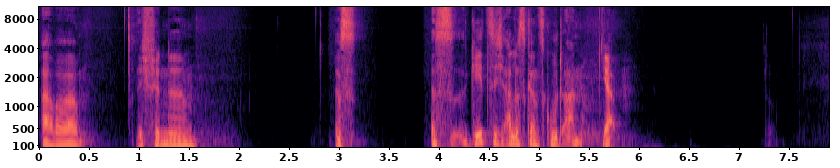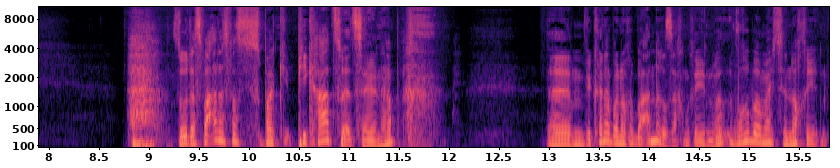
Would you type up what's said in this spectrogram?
Aber ich finde, es, es geht sich alles ganz gut an. Ja. So, das war alles, was ich zu Picard zu erzählen habe. ähm, wir können aber noch über andere Sachen reden. Worüber möchtest du noch reden?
